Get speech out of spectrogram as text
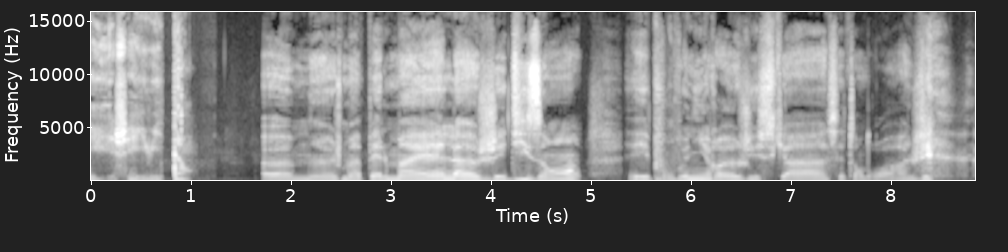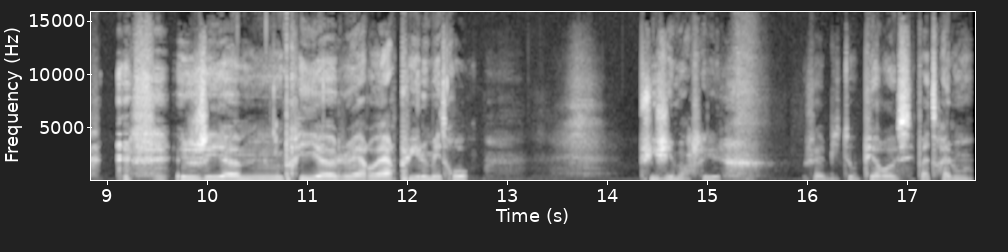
et j'ai 8 ans. Euh, je m'appelle Maëlle, j'ai 10 ans. Et pour venir euh, jusqu'à cet endroit, j'ai j'ai pris le RER, e puis le métro. Puis j'ai marché. J'habite au Pireux, c'est pas très loin.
